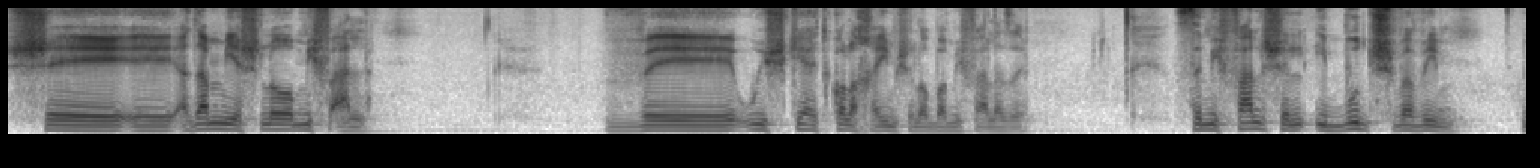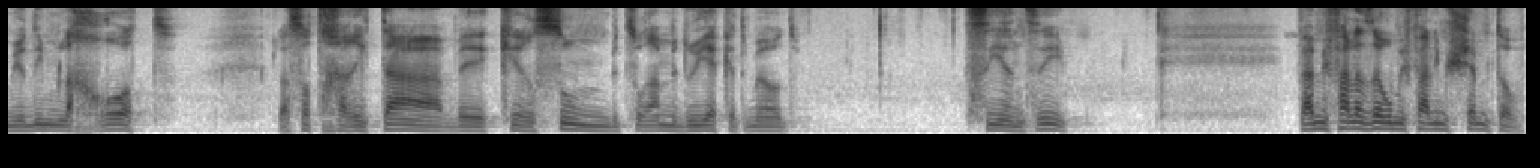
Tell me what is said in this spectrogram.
שאדם יש לו מפעל, והוא השקיע את כל החיים שלו במפעל הזה. זה מפעל של עיבוד שבבים. הם יודעים לחרות, לעשות חריטה וכרסום בצורה מדויקת מאוד. CNC. והמפעל הזה הוא מפעל עם שם טוב.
